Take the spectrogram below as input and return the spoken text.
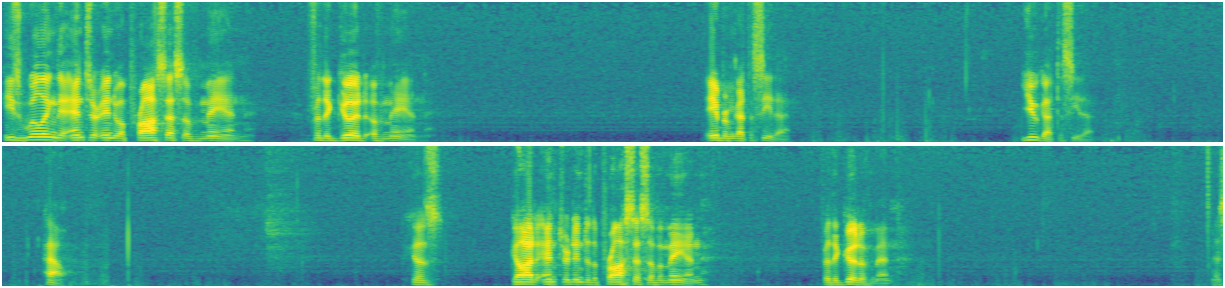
He's willing to enter into a process of man for the good of man. Abram got to see that. You got to see that. How? Because God entered into the process of a man for the good of men. As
